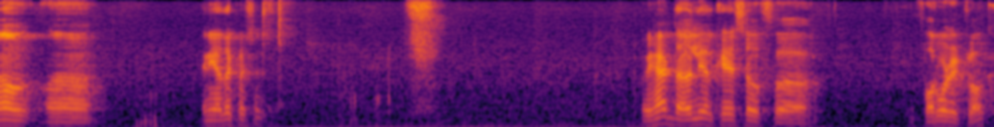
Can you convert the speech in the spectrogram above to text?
Now, uh, any other questions? We had the earlier case of uh, forwarded clock.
